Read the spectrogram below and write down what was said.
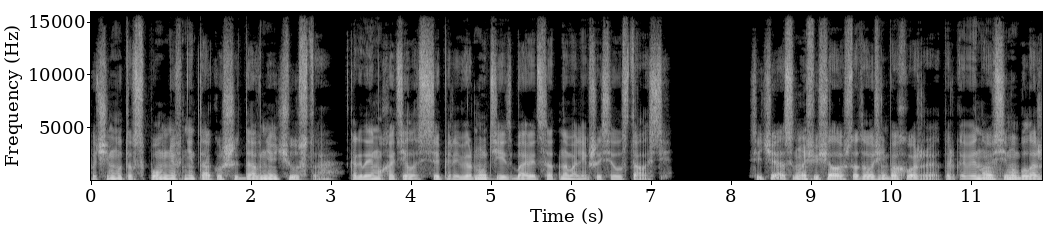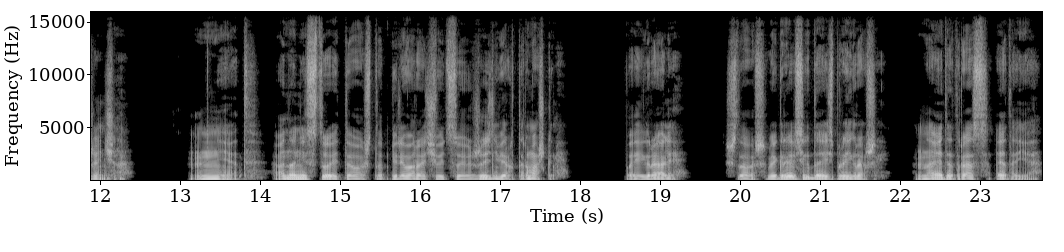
почему-то вспомнив не так уж и давнее чувство, когда ему хотелось все перевернуть и избавиться от навалившейся усталости. Сейчас он ощущал что-то очень похожее, только виной всему была женщина. Нет, она не стоит того, чтобы переворачивать свою жизнь вверх тормашками. Поиграли? Что ж, в игре всегда есть проигравший. На этот раз это я.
